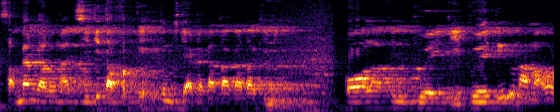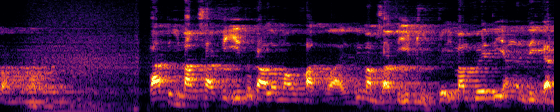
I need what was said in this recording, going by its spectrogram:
Sampai kalau ngaji kita fikih itu mesti ada kata-kata gini. Kola fil buaiti. Buaiti itu nama orang. Tapi Imam Syafi'i itu kalau mau fatwa itu Imam Syafi'i duduk, Imam Buaiti yang ngendikan.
